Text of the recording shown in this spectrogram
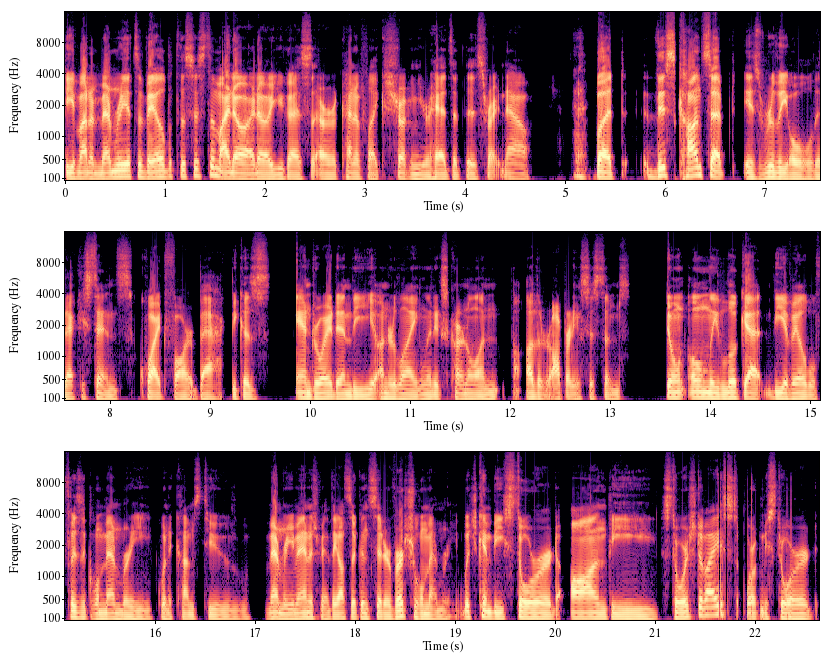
the amount of memory that's available to the system. I know, I know you guys are kind of like shrugging your heads at this right now. But this concept is really old. It actually extends quite far back because Android and the underlying Linux kernel and other operating systems don't only look at the available physical memory when it comes to memory management. They also consider virtual memory, which can be stored on the storage device or can be stored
